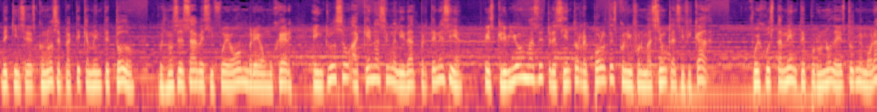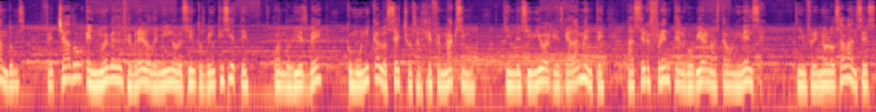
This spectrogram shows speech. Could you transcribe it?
de quien se desconoce prácticamente todo, pues no se sabe si fue hombre o mujer e incluso a qué nacionalidad pertenecía, escribió más de 300 reportes con información clasificada. Fue justamente por uno de estos memorándums, fechado el 9 de febrero de 1927, cuando 10B comunica los hechos al jefe máximo, quien decidió arriesgadamente hacer frente al gobierno estadounidense, quien frenó los avances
